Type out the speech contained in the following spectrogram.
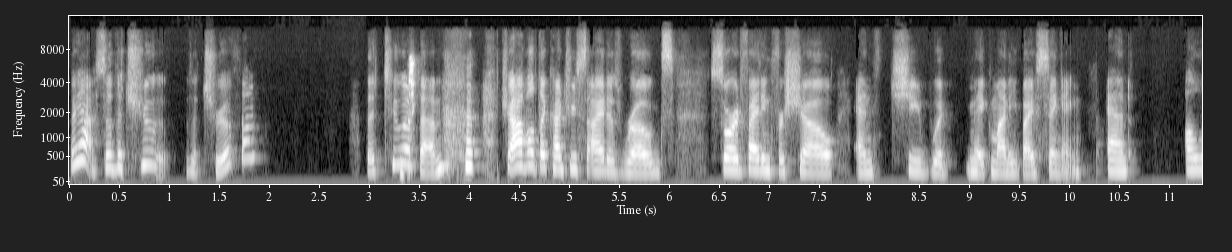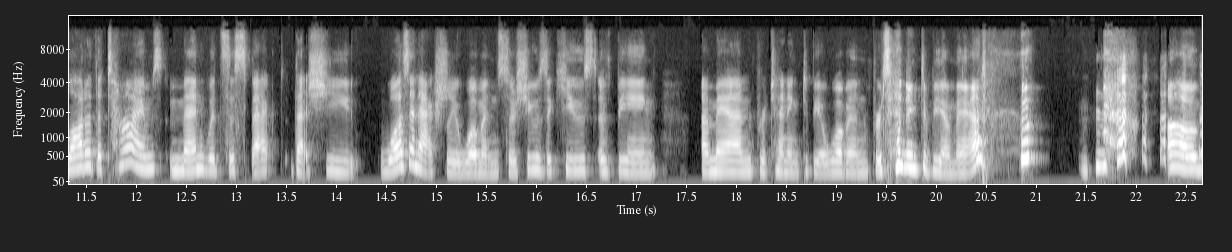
But yeah, so the true the true of them, the two of them traveled the countryside as rogues, sword fighting for show, and she would make money by singing. And a lot of the times, men would suspect that she wasn't actually a woman, so she was accused of being a man pretending to be a woman, pretending to be a man. um,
